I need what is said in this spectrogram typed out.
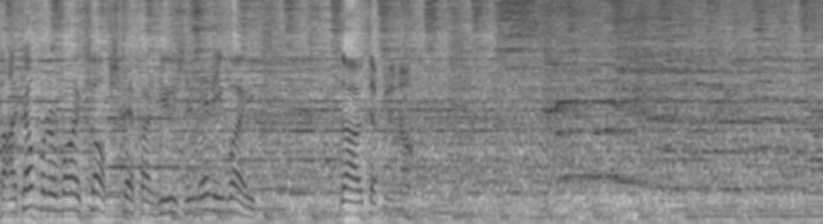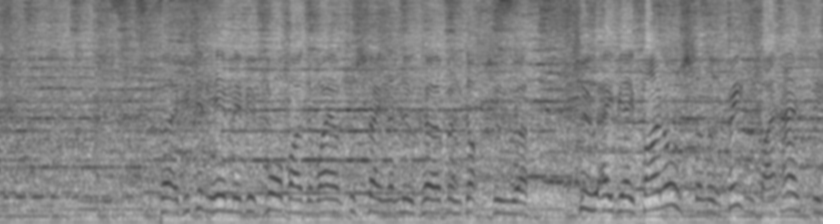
But I don't want to write off Steffan Hughes in any way. No, definitely not. But if you didn't hear me before, by the way, I was just saying that Luke Herdman got to uh, two ABA finals and was beaten by Anthony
